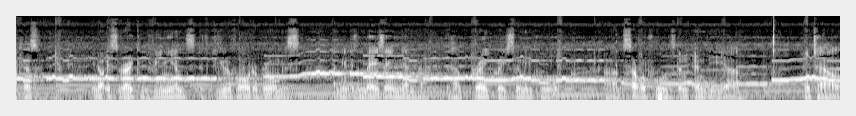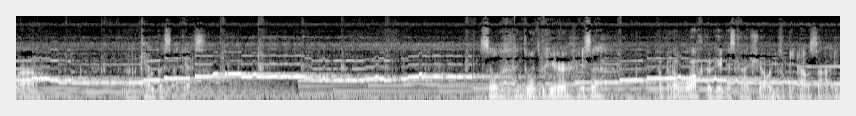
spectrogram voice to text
because you know it's very convenient. It's beautiful. The room is, I mean, it's amazing, and uh, they have great, great swimming pool. Um, several pools in, in the uh, hotel campus, I guess. So I'm going through here is a, I'm gonna walk through here and just kind of show you from the outside.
